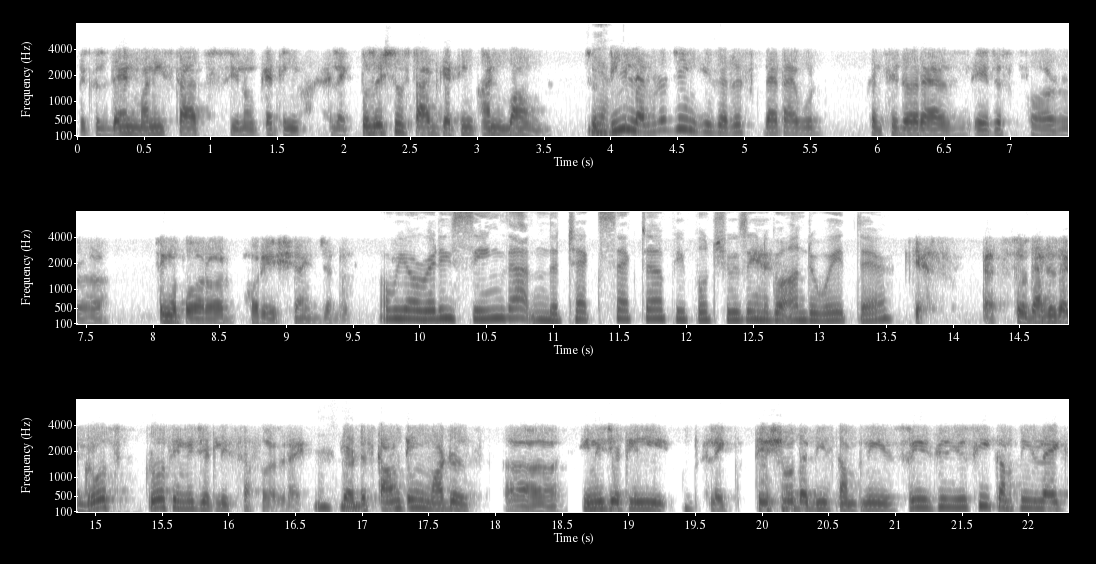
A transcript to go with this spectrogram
because then money starts, you know, getting like positions start getting unbound. So yeah. deleveraging is a risk that I would consider as a risk for uh, Singapore or, or Asia in general. Are we already seeing that in the tech sector? People choosing to go underweight there? Yes. That's so that is a growth growth immediately suffers, right? Mm-hmm. Your discounting models uh, immediately like they show that these companies. So you, you see companies like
